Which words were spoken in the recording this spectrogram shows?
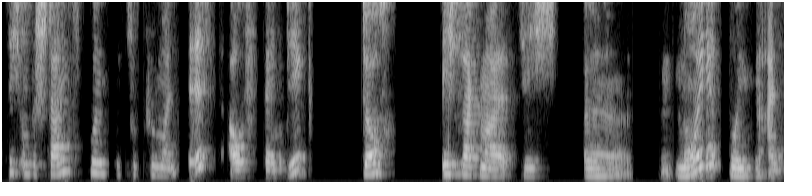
sich um Bestandskunden zu kümmern, ist aufwendig. Doch, ich sag mal, sich äh, neue Kunden an,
